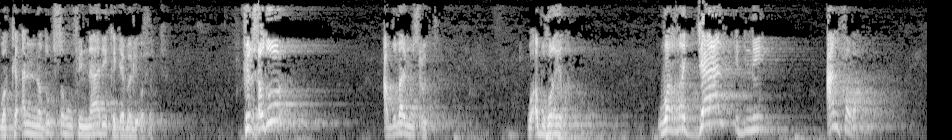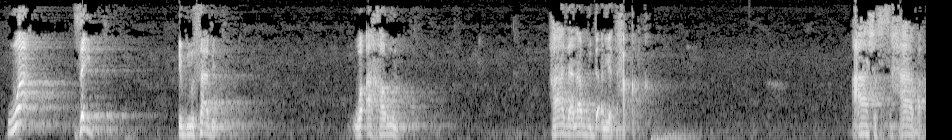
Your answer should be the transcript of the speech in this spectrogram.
وكأن درسه في النار كجبل أحد. في الحضور عبد الله بن مسعود وأبو هريرة والرجال ابن عنفوة وزيد ابن ثابت وآخرون. هذا لابد أن يتحقق. عاش الصحابة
